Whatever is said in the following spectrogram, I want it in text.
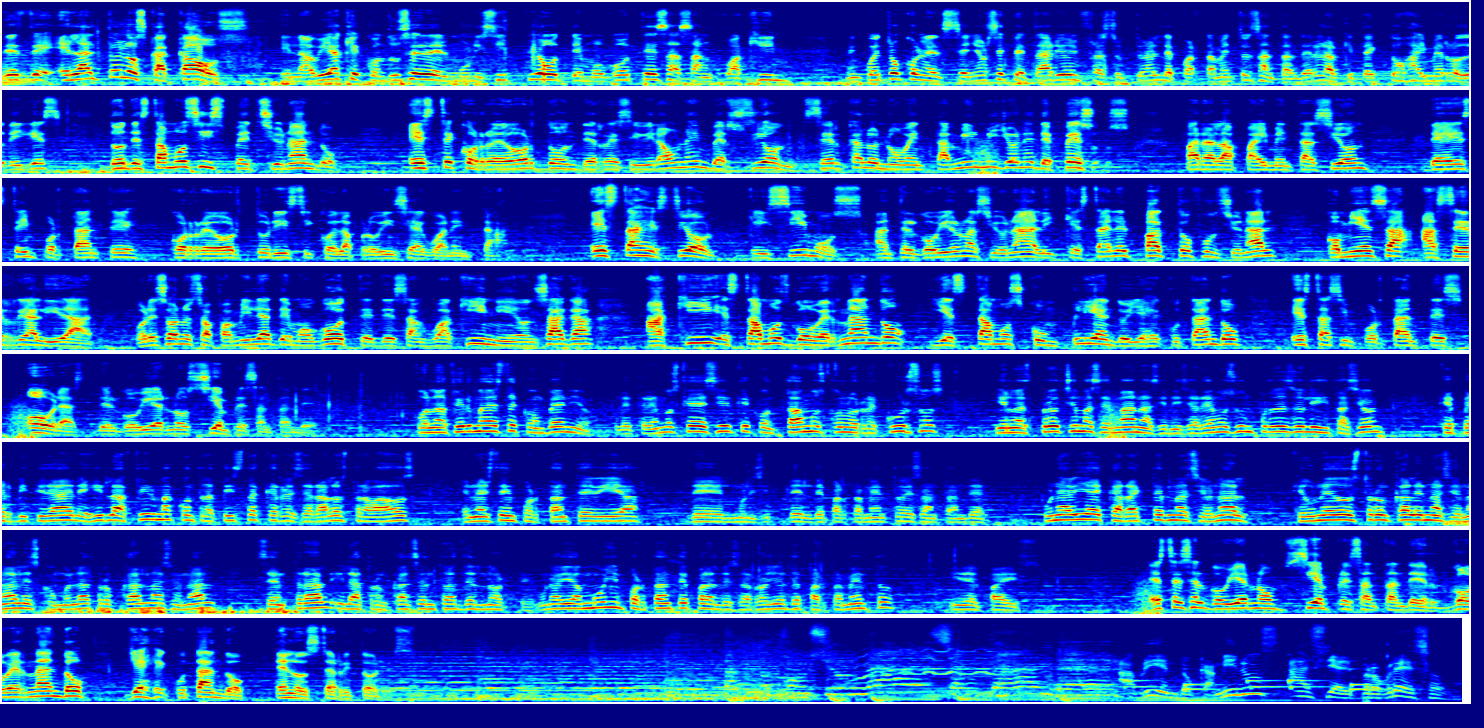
Desde el Alto de los Cacaos, en la vía que conduce del municipio de Mogotes a San Joaquín, me encuentro con el señor secretario de Infraestructura del Departamento de Santander, el arquitecto Jaime Rodríguez, donde estamos inspeccionando este corredor donde recibirá una inversión cerca de los 90 mil millones de pesos para la pavimentación de este importante corredor turístico de la provincia de Guanentá. Esta gestión que hicimos ante el gobierno nacional y que está en el pacto funcional comienza a ser realidad. Por eso a nuestra familia de Mogote, de San Joaquín y de Gonzaga, aquí estamos gobernando y estamos cumpliendo y ejecutando estas importantes obras del gobierno Siempre Santander. Con la firma de este convenio, le tenemos que decir que contamos con los recursos y en las próximas semanas iniciaremos un proceso de licitación que permitirá elegir la firma contratista que realizará los trabajos en esta importante vía del, del departamento de Santander. Una vía de carácter nacional que une dos troncales nacionales como es la troncal nacional central y la troncal central del norte. Una vía muy importante para el desarrollo del departamento y del país. Este es el gobierno siempre Santander, gobernando y ejecutando en los territorios. Abriendo caminos hacia el progreso.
